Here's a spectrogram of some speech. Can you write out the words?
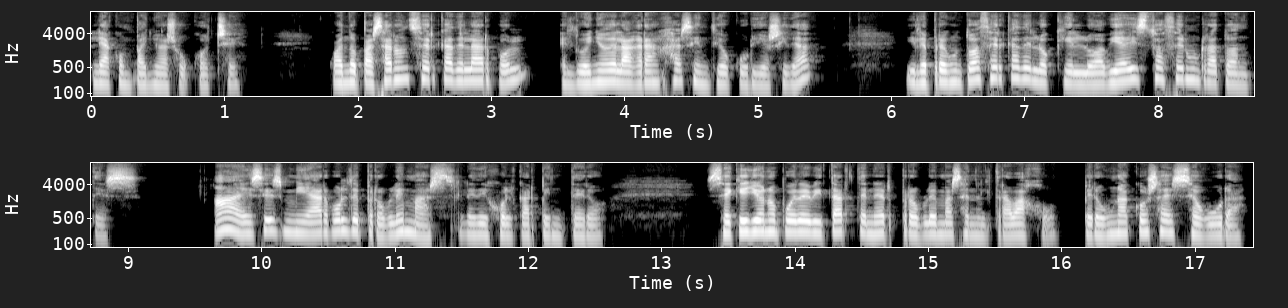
le acompañó a su coche. Cuando pasaron cerca del árbol, el dueño de la granja sintió curiosidad y le preguntó acerca de lo que lo había visto hacer un rato antes. Ah, ese es mi árbol de problemas, le dijo el carpintero. Sé que yo no puedo evitar tener problemas en el trabajo, pero una cosa es segura.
